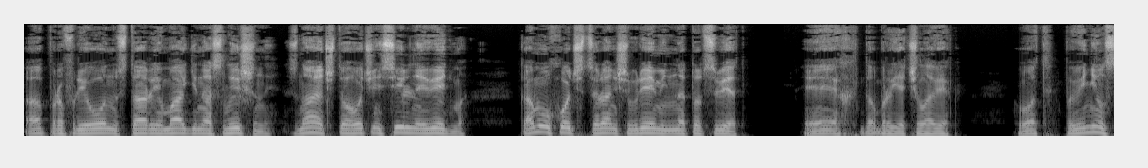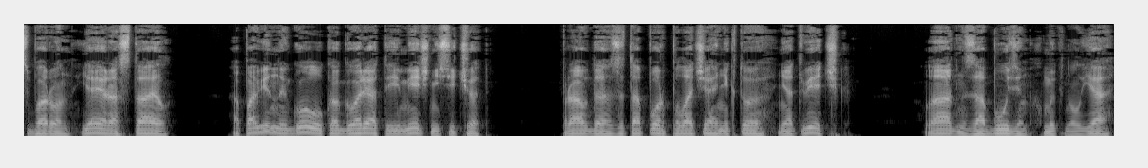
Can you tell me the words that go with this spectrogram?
А про Фриону старые маги наслышаны, знают, что очень сильная ведьма. Кому хочется раньше времени на тот свет? Эх, добрый я человек. Вот, повинился барон, я и растаял. А повинную голову, как говорят, и меч не сечет. Правда, за топор палача никто не ответчик. Ладно, забудем, хмыкнул я,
